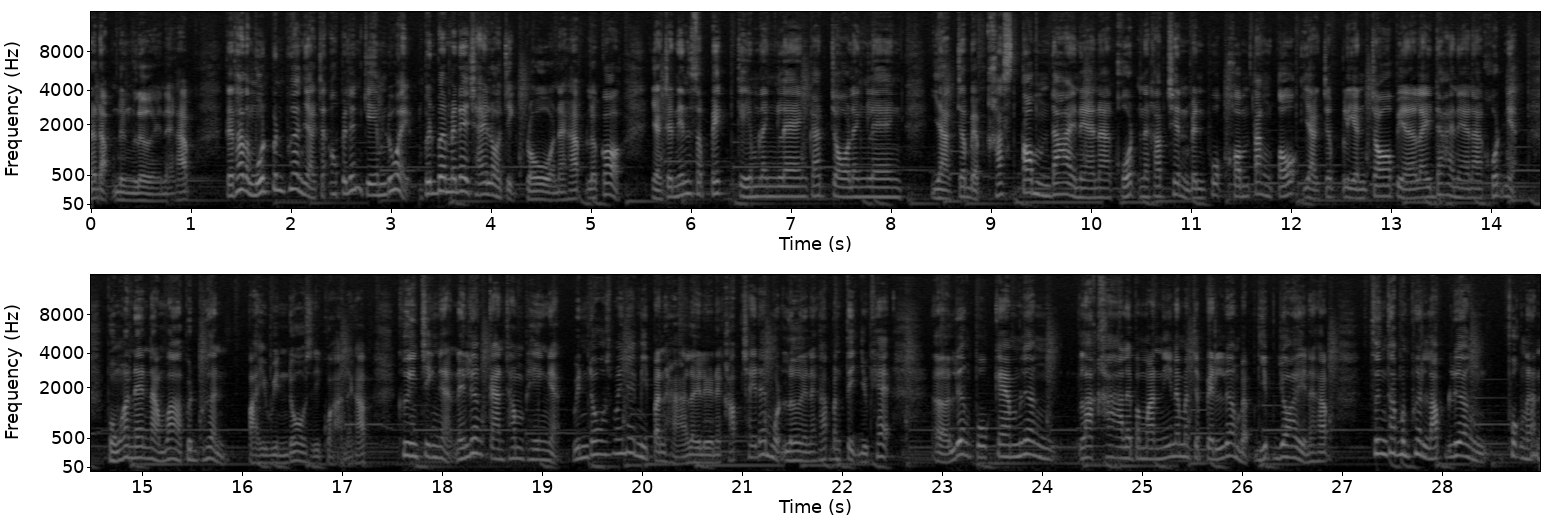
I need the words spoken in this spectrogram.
ระดับหนึ่งเลยนะครับ แต่ถ้าสมมติเพื่อนๆอยากจะเอาไปเล่นเกมด้วย เพื่อนๆไม่ได้ใช้ Logic Pro นะครับ แล้วก็อยากจะเน้นสเปคเกมแรงๆ การ์ดจอแรงๆ อยากจะแบบคัสตอมได้ในอนาคตนะครับ เช่นเป็นพวกคอมตั้งโต๊ะ อยากจะเปลี่ยนจอเปลี่ยนอะไรได้ในอนาคตเนี่ย ผมก็แนะนำว่าเพื่อนๆ ไป Windows ดีกว่านะครับ คือจริงๆ เนี่ยในเรื่องการทำเพลงเนี่ย Windows ไม่ได้มีปัญหาเลยเลยนะครับ ใช้ได้หมดเลยนะครับ มันติดอยู่แค่เเรื่องโปรแกรมเรื่องราคาอะไรประมาณนี้นะ มันจะเป็นเรื่องแบบยิบย่อยนะครับ ซึ่งถ้าเพื่อนๆรับเรื่องพวกนั้น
